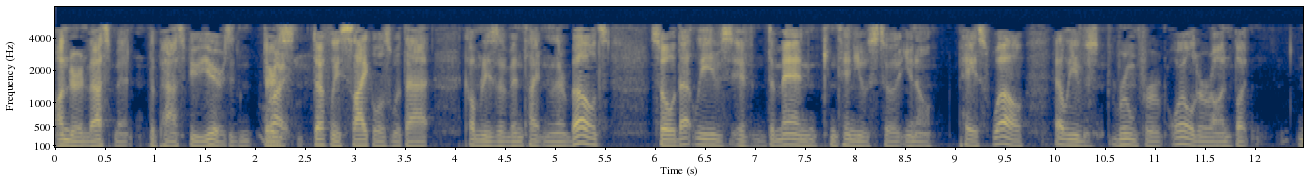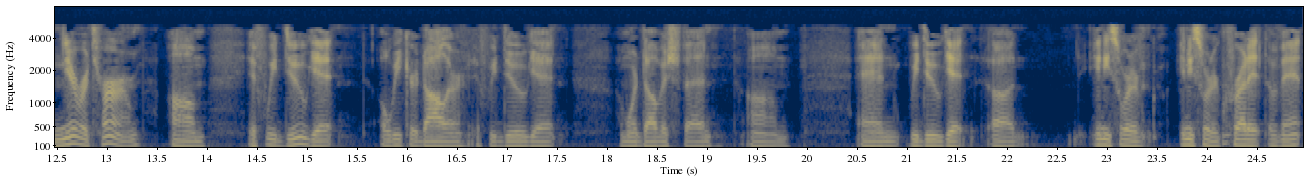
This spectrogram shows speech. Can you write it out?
underinvestment the past few years. There's Right. definitely cycles with that. Companies have been tightening their belts, so that leaves if demand continues to you know pace well, that leaves room for oil to run. But nearer term, um, if we do get a weaker dollar, if we do get a more dovish Fed, um, and we do get uh, any sort of any sort of credit event.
